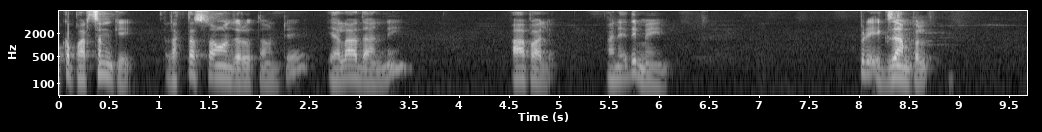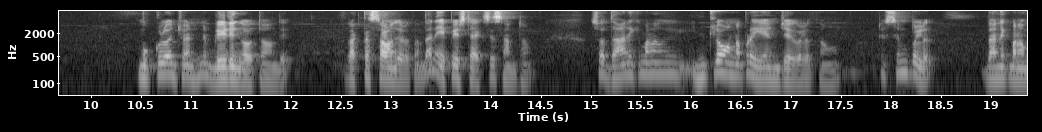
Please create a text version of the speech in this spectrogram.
ఒక పర్సన్కి రక్తస్రావం జరుగుతూ ఉంటే ఎలా దాన్ని ఆపాలి అనేది మెయిన్. ఇప్పుడు ఎగ్జాంపుల్ ముక్కులోంచి వెంటనే బ్లీడింగ్ అవుతూ ఉంది రక్తస్రావం జరుగుతుంది దాన్ని ఎపిస్టాక్సిస్ అంటాం. సో దానికి మనం ఇంట్లో ఉన్నప్పుడు ఏం చేయగలుగుతాం? అంటే సింపుల్ దానికి మనం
